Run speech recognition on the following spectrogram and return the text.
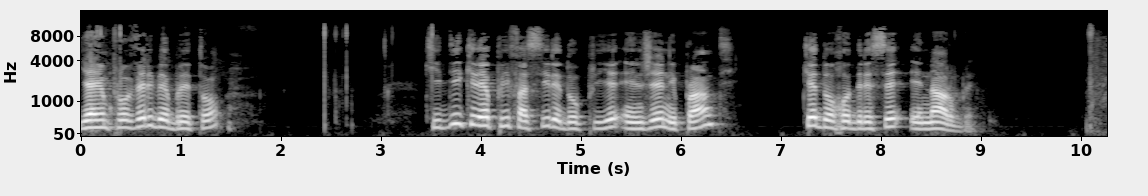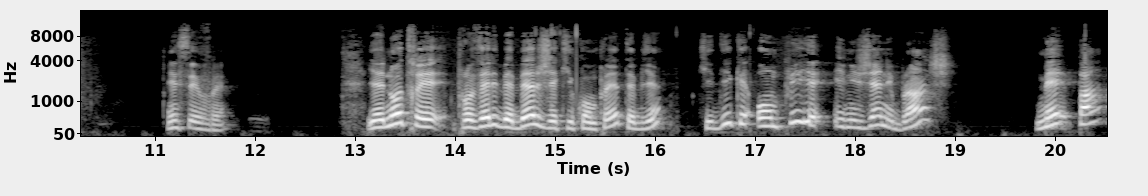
Il y a un proverbe breton qui dit qu'il est plus facile de prier un jeune plante que de redresser un arbre. Et c'est vrai. Il y a un autre proverbe belge qui complète bien, qui dit qu'on prie une jeune branche mais pas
